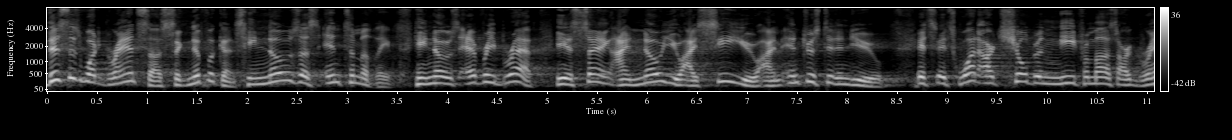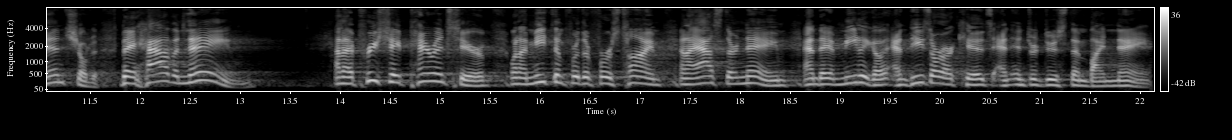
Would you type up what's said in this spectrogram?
This is what grants us significance. He knows us intimately. He knows every breath. He is saying, I know you, I see you, I'm interested in you. It's, it's what our children need from us, our grandchildren. They have a name. And I appreciate parents here when I meet them for the first time and I ask their name, and they immediately go, and these are our kids, and introduce them by name.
